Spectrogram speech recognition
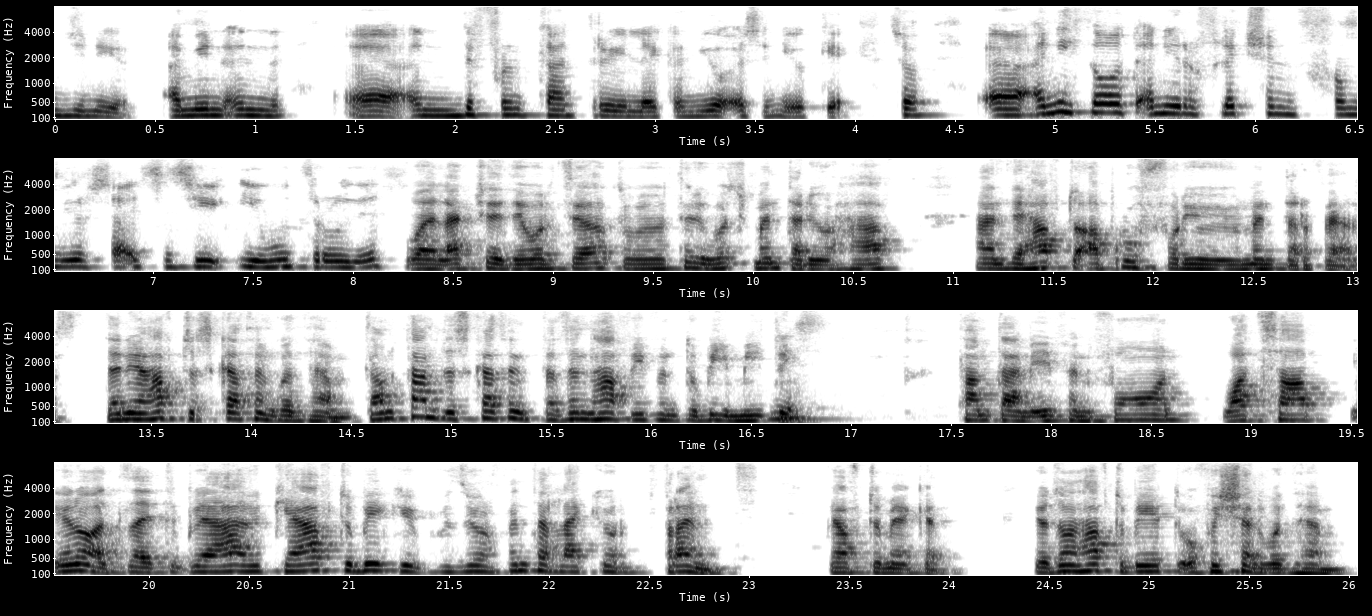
engineer. I mean, in uh, in different country like in US and UK. So, uh, any thought, any reflection from your side since you, you went through this? Well, actually, they will tell, they will tell you which mentor you have, and they have to approve for you your mentor first. Then you have to discussing with him. Sometimes discussing doesn't have even to be meeting. Yes. Sometimes even phone, WhatsApp. You know, it's like you have, to be with your mentor like your friend. You have to make it. You don't have to be official with him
